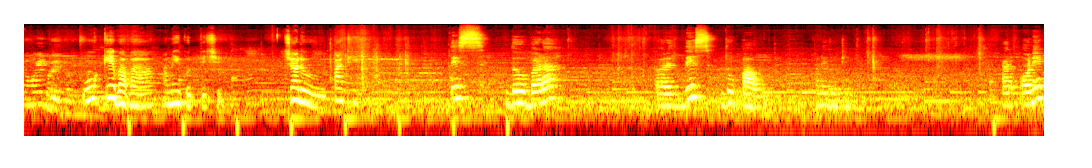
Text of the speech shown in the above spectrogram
তোমাকেই করে দিতে হবে ওকে বাবা আমি করতেছি চলো পাঠি দিস দো বড়া আর দিস দু পাও মানে রুটি। আর অনেক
